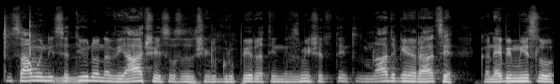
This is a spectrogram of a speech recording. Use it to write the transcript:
tudi samo inicijativno navijači so se začeli grupirati in razmišljati o tem, tudi mlade generacije, ki ne bi mislil,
